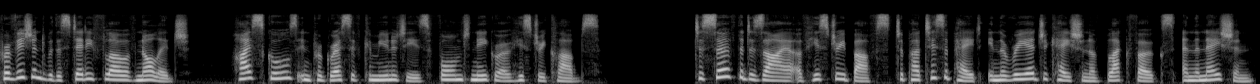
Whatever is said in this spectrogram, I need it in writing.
Provisioned with a steady flow of knowledge, high schools in progressive communities formed Negro history clubs. To serve the desire of history buffs to participate in the re education of black folks and the nation,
